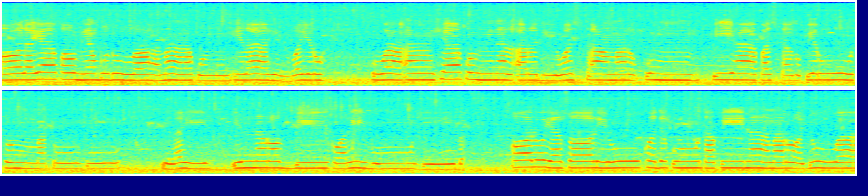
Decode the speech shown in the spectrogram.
قال يا قوم اعبدوا الله ما لكم من إله غيره. هو أنشأكم من الأرض واستعمركم fiha fastaghfiru summa tubu ilaih. Inna rabbi qaribum mujib. Qalu ya salihu qad kunta fina marjuwa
